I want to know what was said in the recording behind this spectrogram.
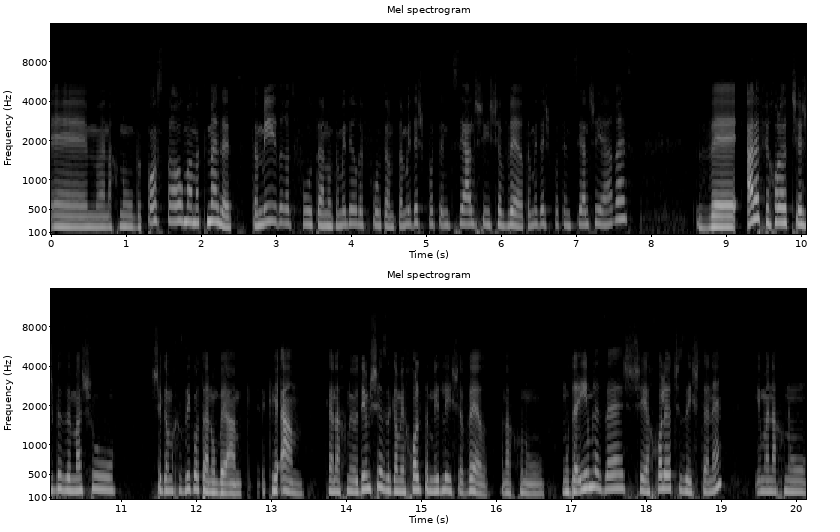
Um, אנחנו בפוסט-טראומה מתמדת. תמיד רדפו אותנו, תמיד ירדפו אותנו, תמיד יש פוטנציאל שיישבר, תמיד יש פוטנציאל שייהרס. וא', יכול להיות שיש בזה משהו שגם מחזיק אותנו בעם, כעם, כי אנחנו יודעים שזה גם יכול תמיד להישבר. אנחנו מודעים לזה שיכול להיות שזה ישתנה, אם אנחנו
